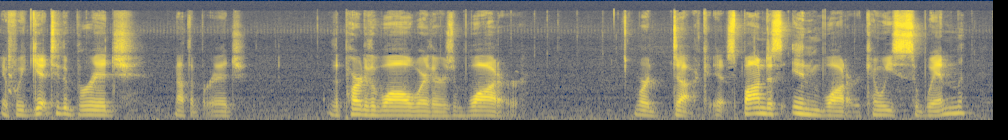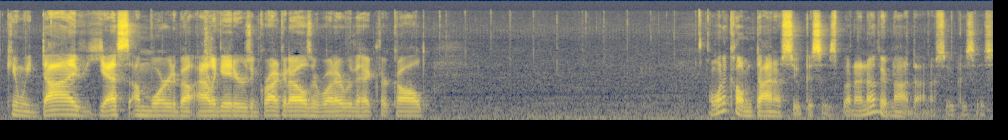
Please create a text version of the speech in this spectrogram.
if we get to the bridge, not the bridge, the part of the wall where there's water, we're duck. It spawned us in water. Can we swim? Can we dive? Yes, I'm worried about alligators and crocodiles or whatever the heck they're called. I want to call them Deinosuchuses, but I know they're not Deinosuchuses.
